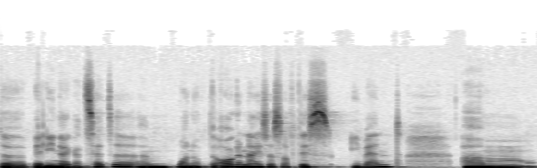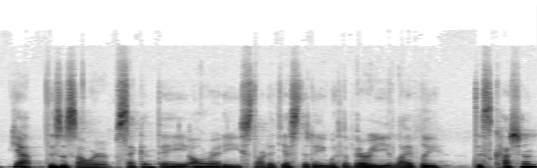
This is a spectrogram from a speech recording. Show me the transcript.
the Berliner Gazette, I'm one of the organizers of this event. Um, yeah, this is our second day already, started yesterday with a very lively discussion.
